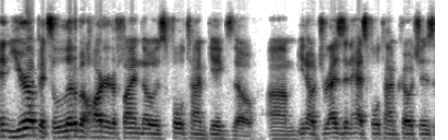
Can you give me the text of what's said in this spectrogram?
in Europe, it's a little bit harder to find those full time gigs, though. Um, you know, Dresden has full time coaches.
